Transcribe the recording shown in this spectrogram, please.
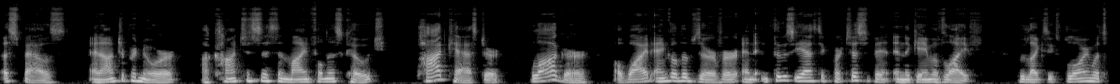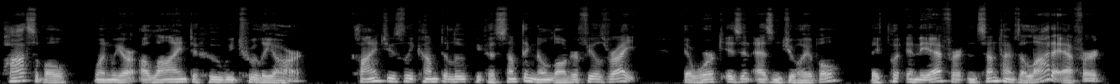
a spouse, an entrepreneur, a consciousness and mindfulness coach, podcaster, blogger, a wide angled observer, and enthusiastic participant in the game of life who likes exploring what's possible when we are aligned to who we truly are. Clients usually come to Luke because something no longer feels right. Their work isn't as enjoyable. They've put in the effort and sometimes a lot of effort,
